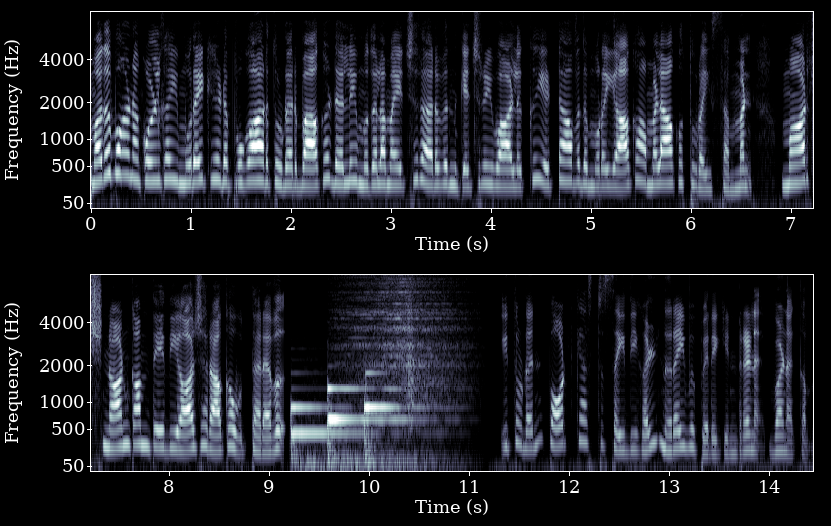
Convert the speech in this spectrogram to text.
மதுபான கொள்கை முறைகேடு புகார் தொடர்பாக டெல்லி முதலமைச்சர் அரவிந்த் கெஜ்ரிவாலுக்கு எட்டாவது முறையாக அமலாக்கத்துறை சம்மன். மார்ச் நான்காம் தேதி ஆஜராக உத்தரவு. இத்துடன் பாட்காஸ்ட் செய்திகள் நிறைவு பெறுகின்றன. வணக்கம்.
